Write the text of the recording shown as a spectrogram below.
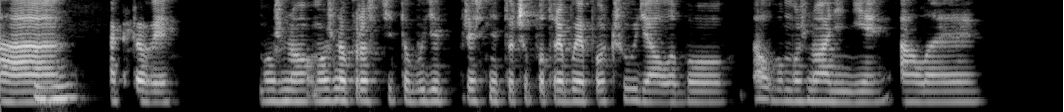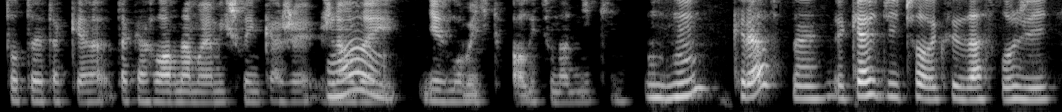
a mm-hmm. ak to vie. Možno, možno proste to bude presne to, čo potrebuje počuť, alebo, alebo možno ani nie, ale toto je taká, taká hlavná moja myšlienka, že, že no. naozaj nezlomiť tú palicu nad nikým. Mm-hmm, krásne. Každý človek si zaslúži,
